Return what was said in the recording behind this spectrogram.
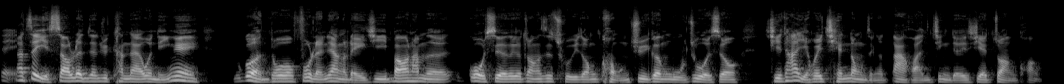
对，那这也是要认真去看待问题，因为如果很多负能量的累积，包括他们的过世的这个状况是处于一种恐惧跟无助的时候，其实它也会牵动整个大环境的一些状况。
